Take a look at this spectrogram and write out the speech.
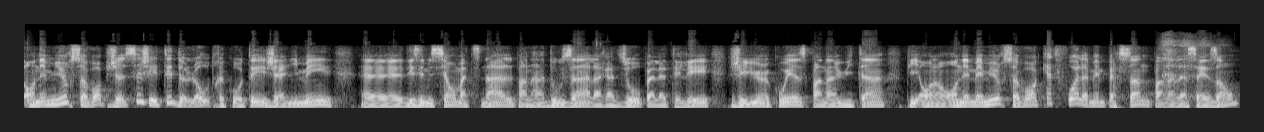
on aime mieux recevoir. Puis je le sais, j'ai été de l'autre côté. J'ai animé euh, des émissions matinales pendant 12 ans à la radio puis à la télé. J'ai eu un quiz pendant 8 ans. Puis on, aimait mieux recevoir quatre fois la même personne pendant la saison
